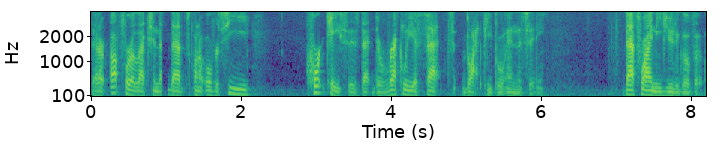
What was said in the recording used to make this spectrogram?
that are up for election that's going to oversee court cases that directly affect black people in the city. That's why I need you to go vote.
